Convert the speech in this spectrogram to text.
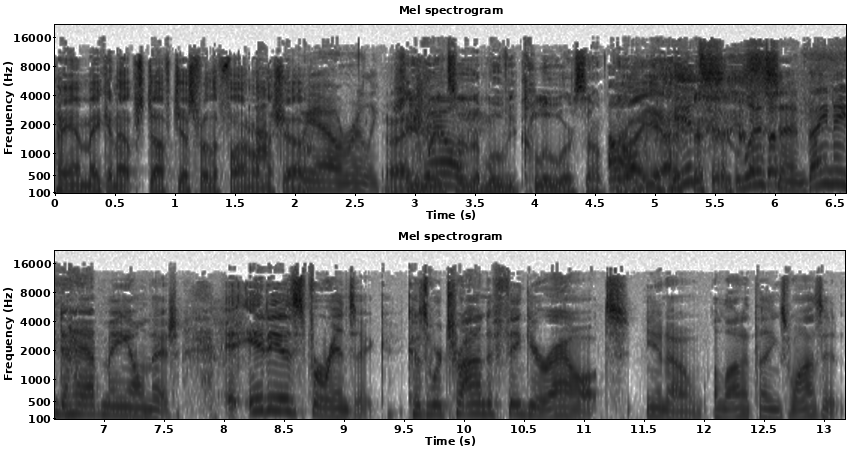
Pam making up stuff just for the fun on the show. Yeah, really. Right. She Well, into the movie Clue or something. um, Right, yeah. it's listen. They need to have me on that. Sh- it is forensic because we're trying to figure out, you know, a lot of things. Why is it?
